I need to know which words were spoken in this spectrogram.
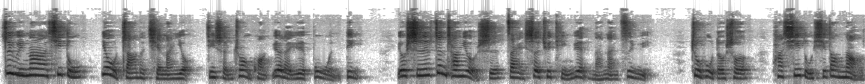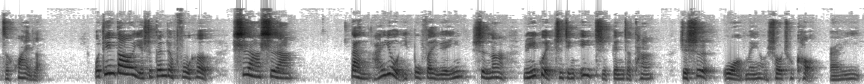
至于那吸毒又渣的前男友，精神状况越来越不稳定，有时正常，有时在社区庭院喃喃自语。住户都说他吸毒吸到脑子坏了，我听到也是跟着附和：“是啊，是啊。”但还有一部分原因是，那女鬼至今一直跟着他，只是我没有说出口而已。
